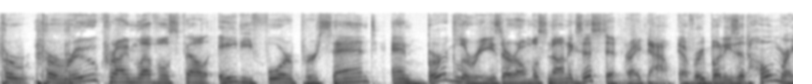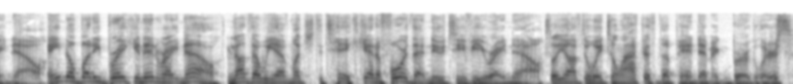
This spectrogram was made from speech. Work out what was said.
Per- Peru crime levels fell 84%, and burglaries are almost non existent right now. Everybody's at home right now. Ain't nobody breaking in right now. Not that we have much to take. Can't afford that new TV right now. So you'll have to wait till after the pandemic burglars.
